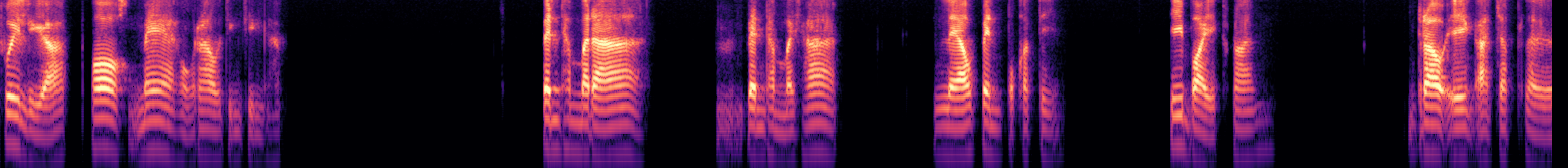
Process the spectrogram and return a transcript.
ช่วยเหลือพ่อของแม่ของเราจริง ๆครับ เป็นธรรมดา เป็นธรรมชาติ แล้วเป็นปกติ ที่บ่อยครั้ง เราเองอาจจะเผลอ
